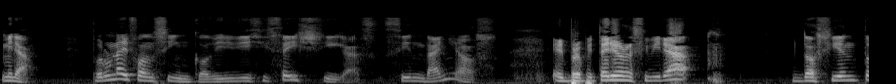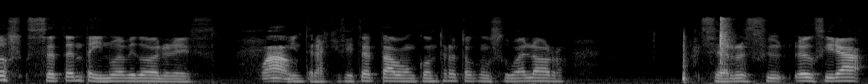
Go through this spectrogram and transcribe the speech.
Mira, por un iPhone 5 de 16 GB sin daños, el propietario recibirá 279 dólares. Wow. Mientras que si trataba un contrato con su valor, se reducirá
